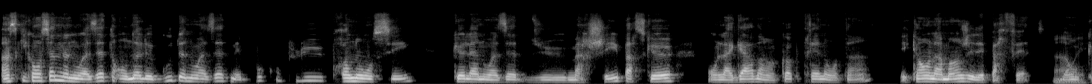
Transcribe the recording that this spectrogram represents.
En ce qui concerne la noisette, on a le goût de noisette, mais beaucoup plus prononcé que la noisette du marché parce qu'on la garde en coque très longtemps et quand on la mange, elle est parfaite. Ah Donc,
